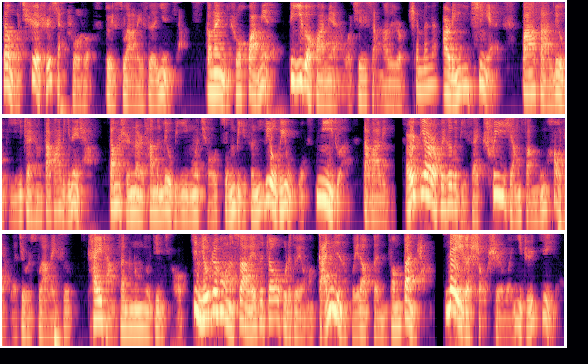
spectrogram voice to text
但我确实想说说对苏亚雷斯的印象。刚才你说画面，第一个画面，我其实想到的就是什么呢？二零一七年巴萨六比一战胜大巴黎那场，当时呢，他们六比一赢了球，总比分六比五逆转大巴黎。而第二回合的比赛，吹响反攻号角的就是苏亚雷斯，开场三分钟就进球。进球之后呢，苏亚雷斯招呼着队友们赶紧回到本方半场，那个手势我一直记得。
